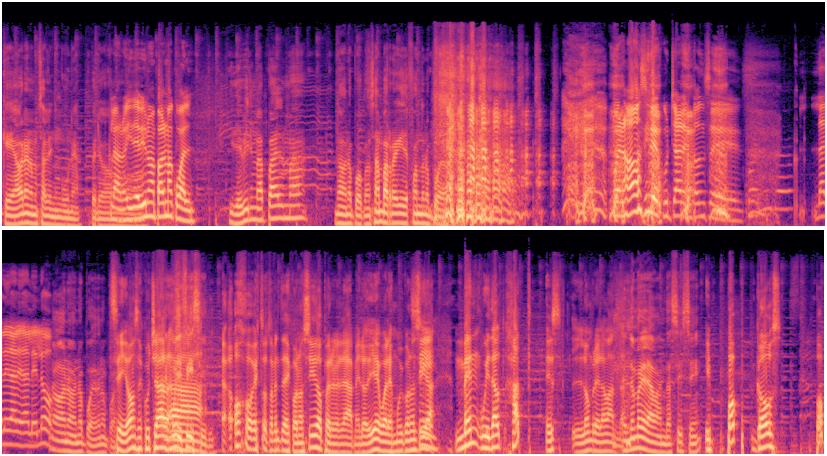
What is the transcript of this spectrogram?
que ahora no me sale ninguna. Pero... claro, ¿y de Vilma Palma cuál? Y de Vilma Palma. No, no puedo. Con samba reggae de fondo no puedo. Bueno, vamos a ir a escuchar entonces. Dale, dale, dale, lo. No, no, no puedo, no puedo. Sí, vamos a escuchar. Es muy a- difícil. Ojo, esto es totalmente desconocido, pero la melodía igual es muy conocida. Sí. Men Without Hat es el nombre de la banda. El nombre de la banda, sí, sí. Y Pop Goes Pop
